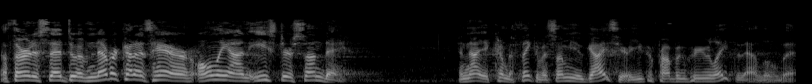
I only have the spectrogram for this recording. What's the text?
A third is said to have never cut his hair only on Easter Sunday. And now you come to think of it, some of you guys here, you can probably relate to that a little bit.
